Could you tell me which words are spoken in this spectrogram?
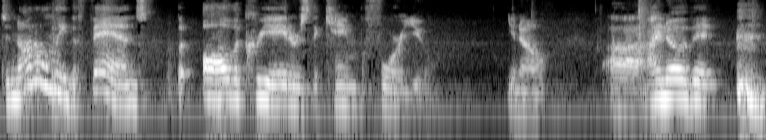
to not only the fans, but all the creators that came before you. You know, uh, I know that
